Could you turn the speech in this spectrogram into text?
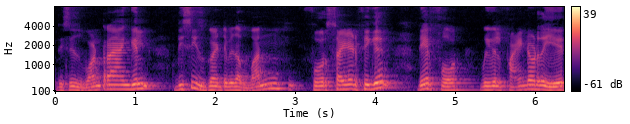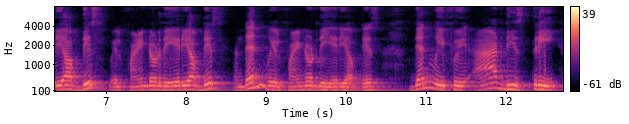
This is one triangle. This is going to be the one four sided figure. Therefore we will find out the area of this. We will find out the area of this. And then we will find out the area of this. Then if we add these three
